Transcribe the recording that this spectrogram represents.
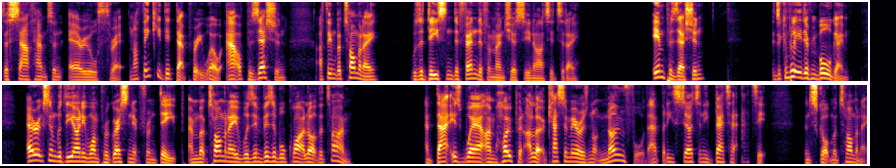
the Southampton aerial threat. And I think he did that pretty well. Out of possession, I think McTominay was a decent defender for Manchester United today. In possession, it's a completely different ball game. Eriksen was the only one progressing it from deep, and McTominay was invisible quite a lot of the time. And that is where I'm hoping. Look, Casemiro is not known for that, but he's certainly better at it than Scott McTominay.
